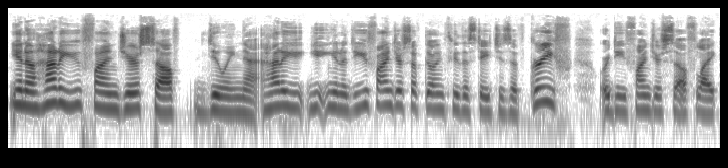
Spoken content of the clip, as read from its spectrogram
you know, how do you find yourself doing that? How do you, you you know, do you find yourself going through the stages of grief or do you find yourself like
